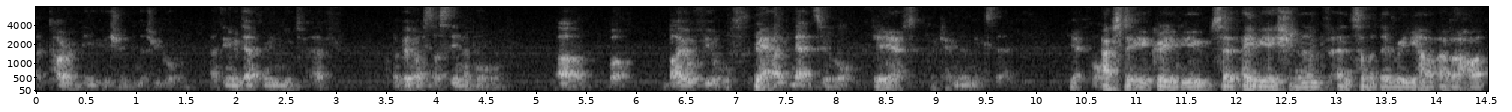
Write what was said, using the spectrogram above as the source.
like, current aviation industry going. I think we definitely need to have a bit of sustainable, uh, well, biofuels, Yeah. like net zero, Yeah, yes. Okay. and then mix that. Yeah, absolutely agree with you. So aviation and, and some of the really hard, other hard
